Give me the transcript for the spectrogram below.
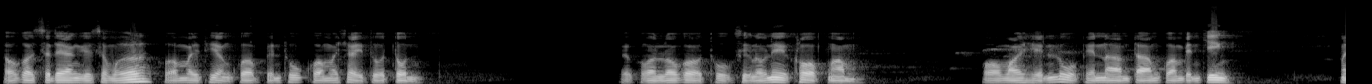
เขาก็แสดงอยู่เสมอ ความไม่เที่ยงความเป็นทุกข์ความไม่ใช่ตัวตน แต่ก่อนเราก็ถูกสิ่งเหล่านี้ครอบงำพอมาเห็นรูปเห็นนามตามความเป็นจริง ใน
